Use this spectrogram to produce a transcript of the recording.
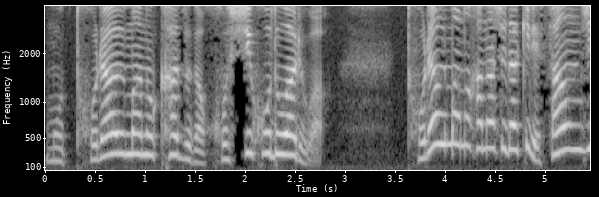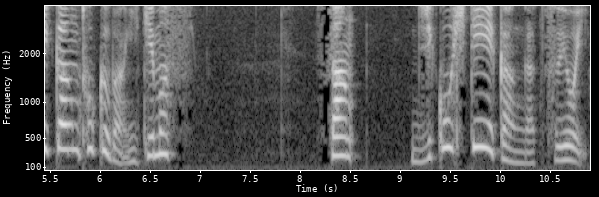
もうトラウマの数が星ほどあるわ。トラウマの話だけで3時間特番いけます。3自己否定感が強い。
